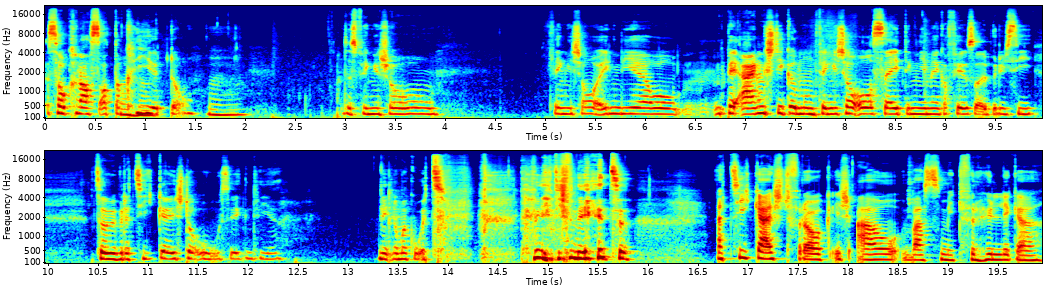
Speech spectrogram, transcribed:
so krass attackiert. auch. Mhm. Das finde ich schon finde ich schon irgendwie auch beängstigend und finde ich schon auch, sagt irgendwie mega viel so über unsere so über den Zeitgeist aus irgendwie. Nicht nur gut. Definitiv nicht. Eine Zeitgeistfrage ist auch, was mit Verhüllungen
